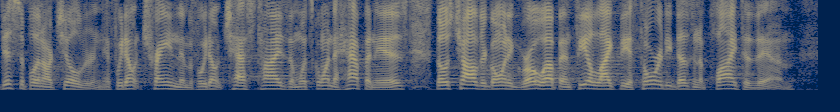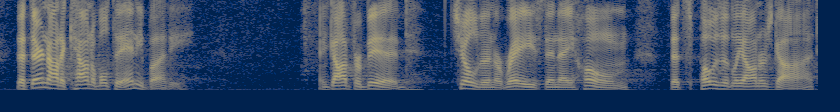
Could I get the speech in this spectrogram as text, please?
discipline our children, if we don't train them, if we don't chastise them, what's going to happen is those children are going to grow up and feel like the authority doesn't apply to them, that they're not accountable to anybody. And God forbid, children are raised in a home that supposedly honors God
